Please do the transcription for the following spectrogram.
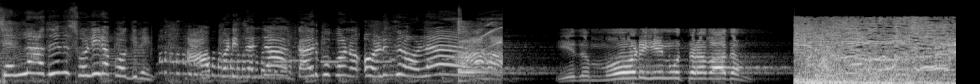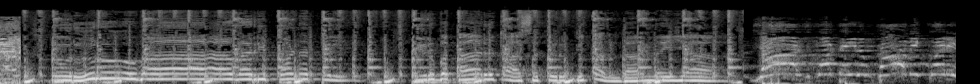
செல்லாதுன்னு சொல்லிட போகிறேன். அப்படி செஞ்சா கருப்பு பணம் ஒளிஞ்சிரும்ல? இது மோடியின் உத்தரவாதம். ஒரு ரூபா வரி பணத்தில் இருபத்தாறு காசு திருப்பி தந்தான் ஐயா. கொடி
